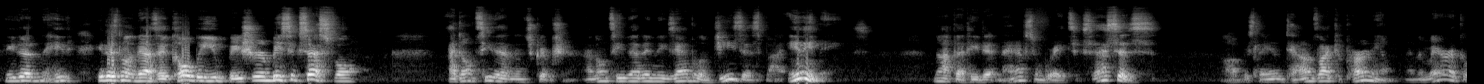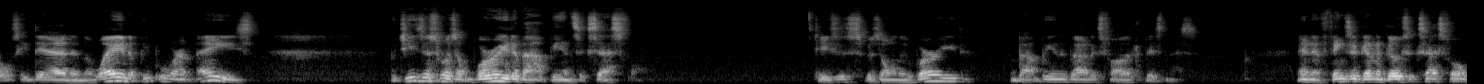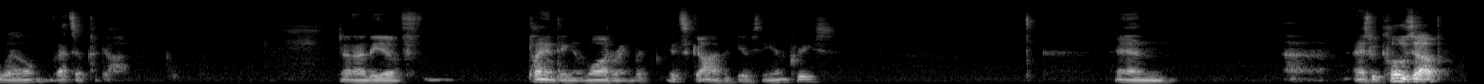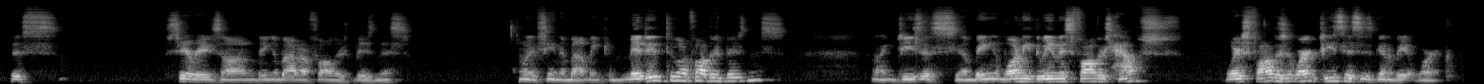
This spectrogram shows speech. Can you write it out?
He doesn't. He, he doesn't look down and say, "Colby, you be sure and be successful." I don't see that in Scripture. I don't see that in the example of Jesus by any means. Not that he didn't have some great successes, obviously in towns like Capernaum and the miracles he did and the way that people were amazed. But Jesus wasn't worried about being successful. Jesus was only worried about being about his Father's business. And if things are going to go successful, well, that's up to God. That idea of planting and watering, but it's God who gives the increase. And uh, as we close up this series on being about our Father's business, we've seen about being committed to our Father's business, like Jesus, you know, being wanting to be in his Father's house. Where his Father's at work, Jesus is going to be at work.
